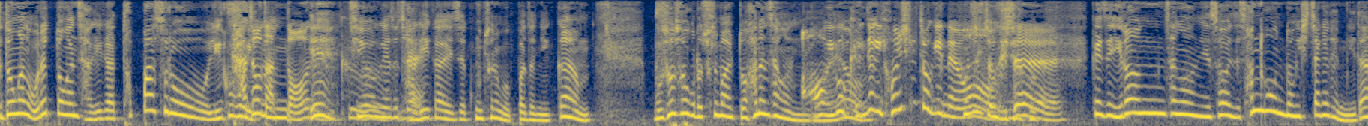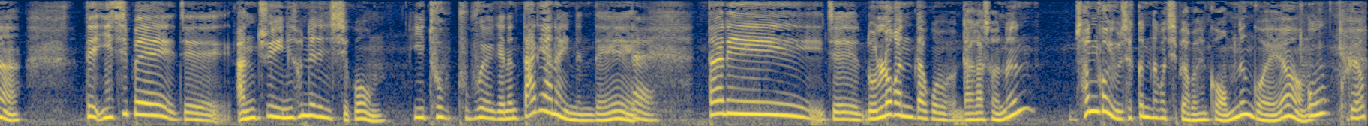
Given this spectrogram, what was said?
그동안 오랫동안 자기가 텃밭으로 일구고 있던 예, 그- 지역에서 네. 자기가 이제 공천을 못 받으니까 무소속으로 출마를 또 하는 상황인 아 거예요. 이거 굉장히 현실적이네요. 현실적이죠. 네. 그러니까 이제 이런 상황에서 이제 선거 운동이 시작이 됩니다. 근데 이 집에 이제 안주인이 손예진 씨고 이 두 부부에게는 딸이 하나 있는데 네. 딸이 이제 놀러 간다고 나가서는 선거 유세 끝나고 집에 가보니까 없는 거예요. 어 그래요?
